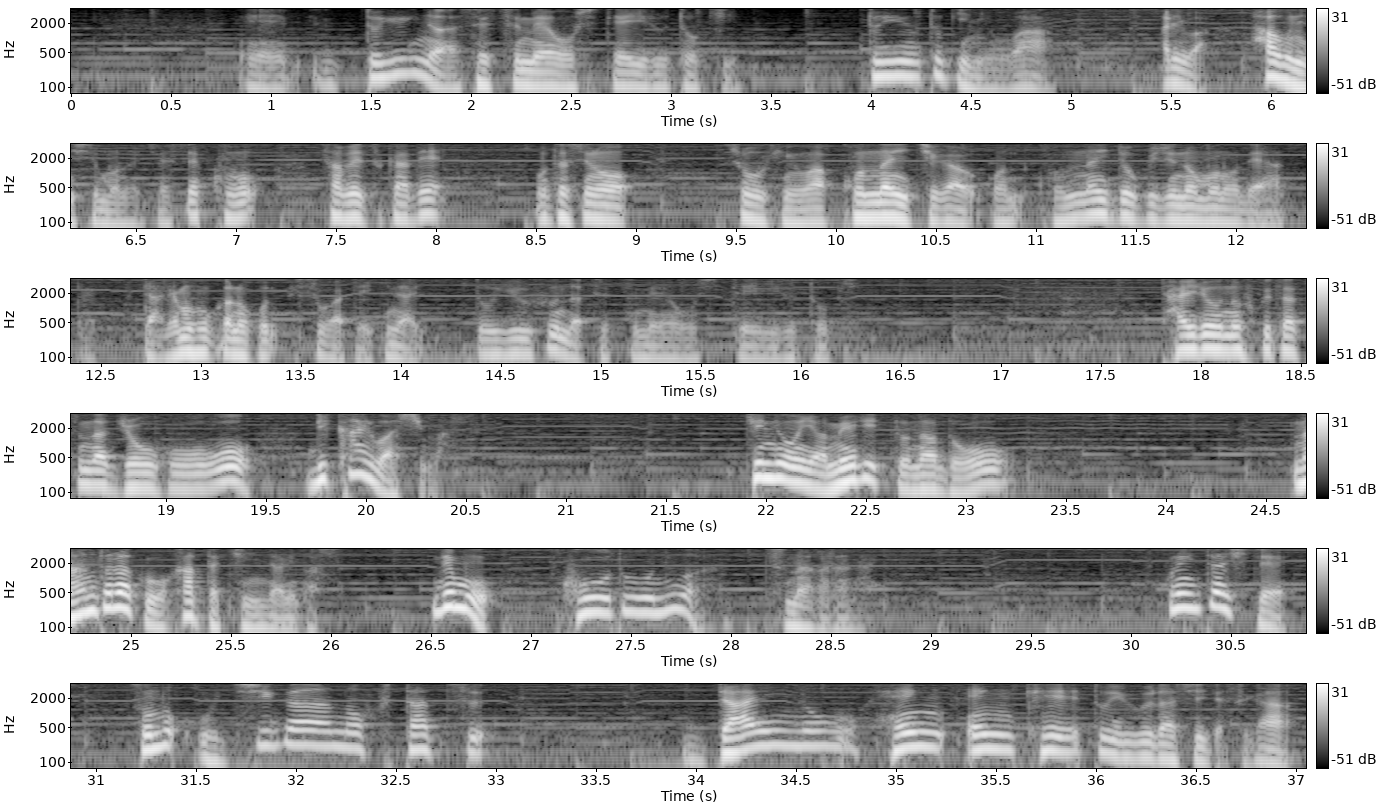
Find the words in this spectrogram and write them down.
えー、というような説明をしている時という時にはあるいはハウにしてもらいたいですね。この差別化で私の商品はこんなに違うこんなに独自のものであって誰も他の人ができないというふうな説明をしている時大量の複雑な情報を理解はします。機能やメリットなどをなんとなく分かった気になります。でも行動にはつながらない。これに対してその内側の2つ大脳辺縁系というらしいですが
